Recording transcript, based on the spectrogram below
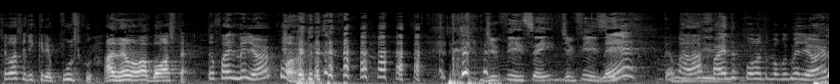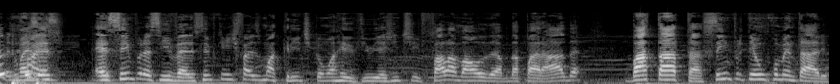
você gosta de crepúsculo? Ah, não, é uma bosta. Então faz melhor, porra. Difícil, hein? Difícil. né? Então vai lá, faz a porra do bagulho melhor. Mas, Mas faz. é, é sempre assim, velho. Sempre que a gente faz uma crítica, uma review e a gente fala mal da, da parada, batata, sempre tem um comentário.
